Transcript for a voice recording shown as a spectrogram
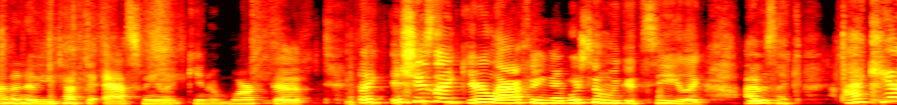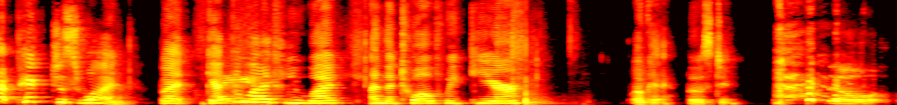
I don't know, you'd have to ask me, like, you know, marked up. Like, and she's like, you're laughing. I wish someone could see. Like, I was like, I can't pick just one. But get the life you want and the 12 week year. Okay, those two. so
